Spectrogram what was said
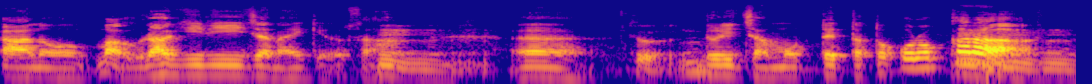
あのまあ裏切りじゃないけどさ、うんうんルリちゃん持ってったところからうんうん。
